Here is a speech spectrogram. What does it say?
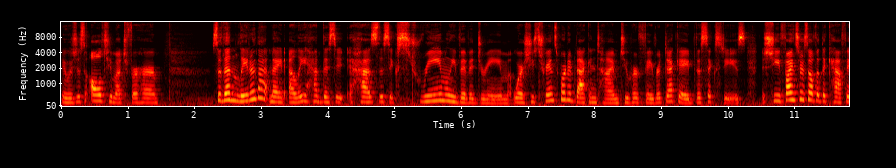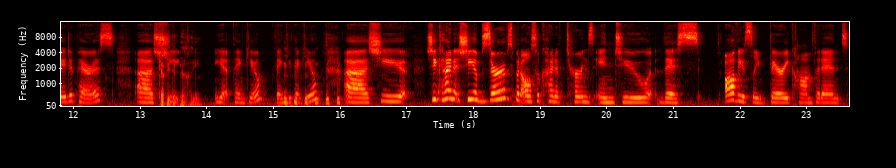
It was just all too much for her. So then later that night, Ellie had this has this extremely vivid dream where she's transported back in time to her favorite decade, the 60s. She finds herself at the Café de Paris. Uh, Café she, de Paris. yeah, thank you, thank you, thank you. uh, she she kind of she observes, but also kind of turns into this obviously very confident,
